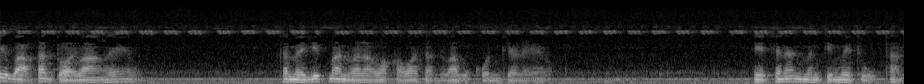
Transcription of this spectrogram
วิบากท่านปล่อยวางแล้วท่านไม่ยึดมั่นว่าเราว่าเขาว่าสัตว์ว่าบุคคลใช่แล้ว เหตุฉะนั้นมันจึงไม่ถูกท่าน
